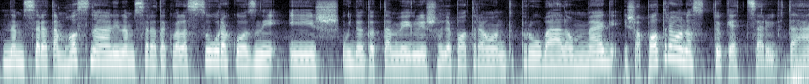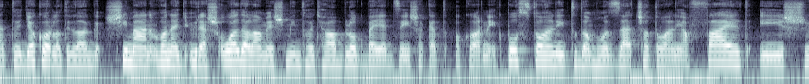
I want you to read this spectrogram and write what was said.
nem szeretem használni, nem szeretek vele szórakozni, és úgy döntöttem végül is, hogy a Patreon-t próbálom meg, és a Patreon az tök egyszerű, tehát gyakorlatilag simán van egy üres oldalam, és minthogyha blogbejegyzéseket akarnék posztolni, tudom hozzá csatolni a fájlt, és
